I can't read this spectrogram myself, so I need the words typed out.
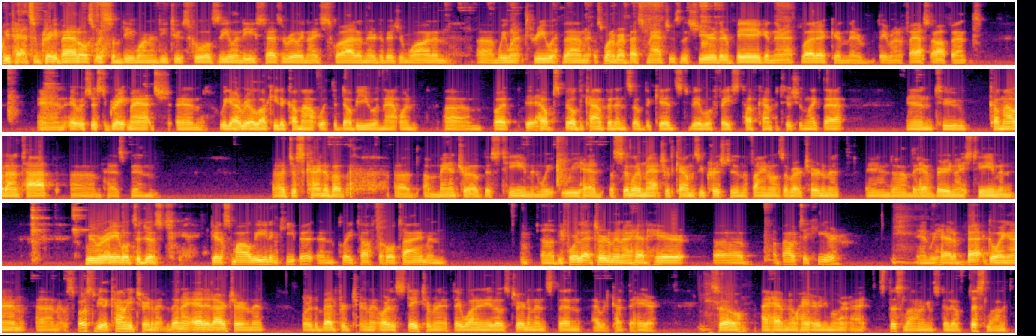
we've had some great battles with some D1 and D2 schools. Zeeland East has a really nice squad in their Division One, and um, we went three with them, and it was one of our best matches this year. They're big and they're athletic, and they're they run a fast offense, and it was just a great match. And we got real lucky to come out with the W in that one. Um, but it helps build the confidence of the kids to be able to face tough competition like that, and to come out on top um, has been uh, just kind of a a, a, mantra of this team. And we, we had a similar match with Kalamazoo Christian in the finals of our tournament, and um, they have a very nice team. And we were able to just get a small lead and keep it and play tough the whole time. And uh, before that tournament, I had hair uh, about to here, and we had a bet going on. Um, it was supposed to be the county tournament, but then I added our tournament or the Bedford tournament or the state tournament. If they won any of those tournaments, then I would cut the hair. So I have no hair anymore. it's this long instead of this long,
